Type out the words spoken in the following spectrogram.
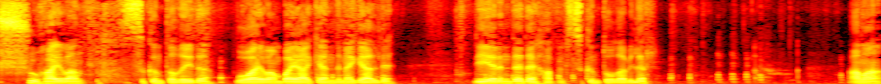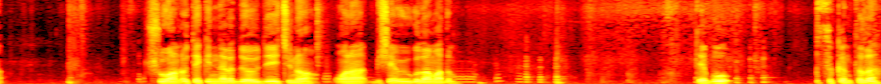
Şu hayvan sıkıntılıydı. Bu hayvan bayağı kendine geldi. Diğerinde de hafif sıkıntı olabilir. Ama şu an ötekinleri dövdüğü için o ona bir şey uygulamadım. De bu sıkıntılı.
